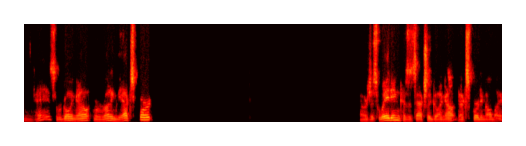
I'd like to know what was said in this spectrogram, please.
Okay, so we're going out, we're running the export. We're just waiting because it's actually going out and exporting all my,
